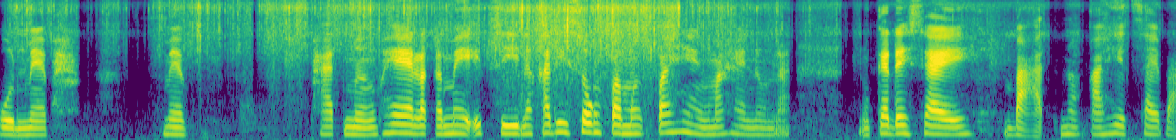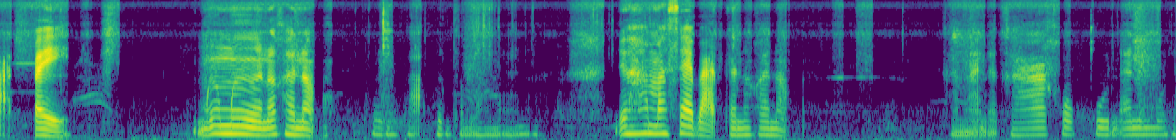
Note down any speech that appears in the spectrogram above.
คุณแม่แม่พัดเมืองแพร่แล้วก็แม่เอฟซีนะคะ ที่ส่งปลาหมึกปลาแห้งมาให้หนูนะหนูก็ได้ใส่บาทเนาะก็เฮ็ดใส่บาทไปมือมือเนาะค่ะเนาะเพิ่นพระเพิ่นกำลังมาเนาเดี๋ยวเรามาใส่บาทกันเนาะค่ะเนาะขมานะคะ ขอบคุณอนุโมท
